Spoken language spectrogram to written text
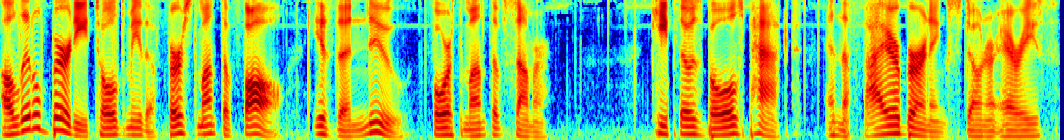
a little birdie told me the first month of fall is the new fourth month of summer. Keep those bowls packed and the fire burning, Stoner Aries.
